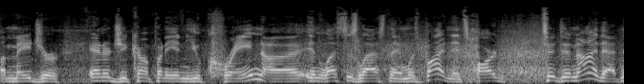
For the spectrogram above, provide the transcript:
a major energy company in Ukraine uh, unless his last name was Biden. It's hard to deny that. Now,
